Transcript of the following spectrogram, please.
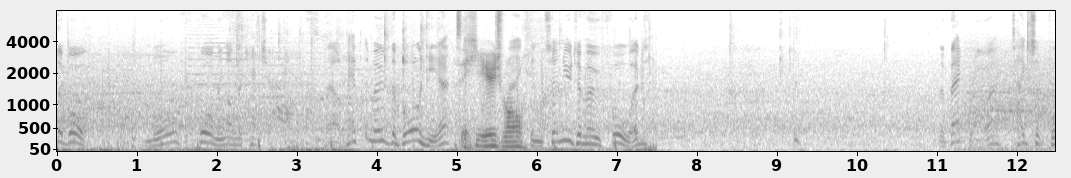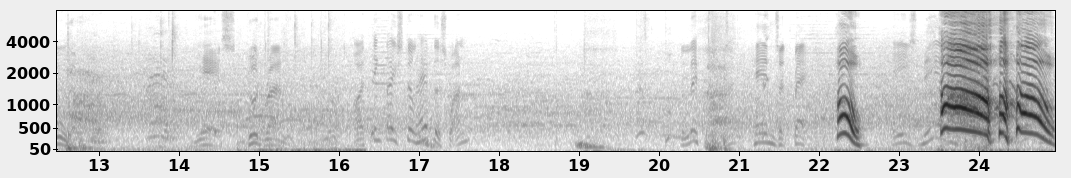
The ball. More forming on the catcher. They'll have to move the ball here. It's a huge maul. continue to move forward. The back rower takes it forward. Yes, good run. I think they still have this one. The left rower hands it back. Oh! Oh!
